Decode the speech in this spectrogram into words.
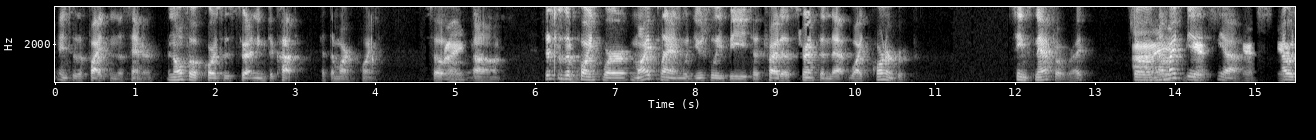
into the fight in the center, and also, of course, is threatening to cut at the mark point. So right. uh, this is a point where my plan would usually be to try to strengthen that white corner group. Seems natural, right? So uh, I might be, yes, yeah, yes, yes. I would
